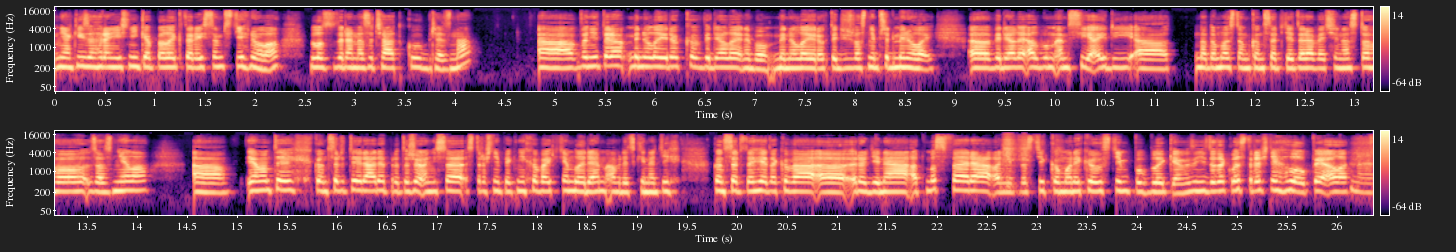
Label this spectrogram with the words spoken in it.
nějaký zahraniční kapely, který jsem stihnula. Bylo to teda na začátku března. A oni teda minulý rok vydali, nebo minulý rok, teď už vlastně před minulý, uh, vydali album MCID a na tomhle tom koncertě teda většina z toho zazněla. A já mám těch koncerty ráda, protože oni se strašně pěkně chovají k těm lidem a vždycky na těch koncertech je taková uh, rodinná atmosféra, oni prostě komunikují s tím publikem. Zní to takhle strašně hloupě, ale ne.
